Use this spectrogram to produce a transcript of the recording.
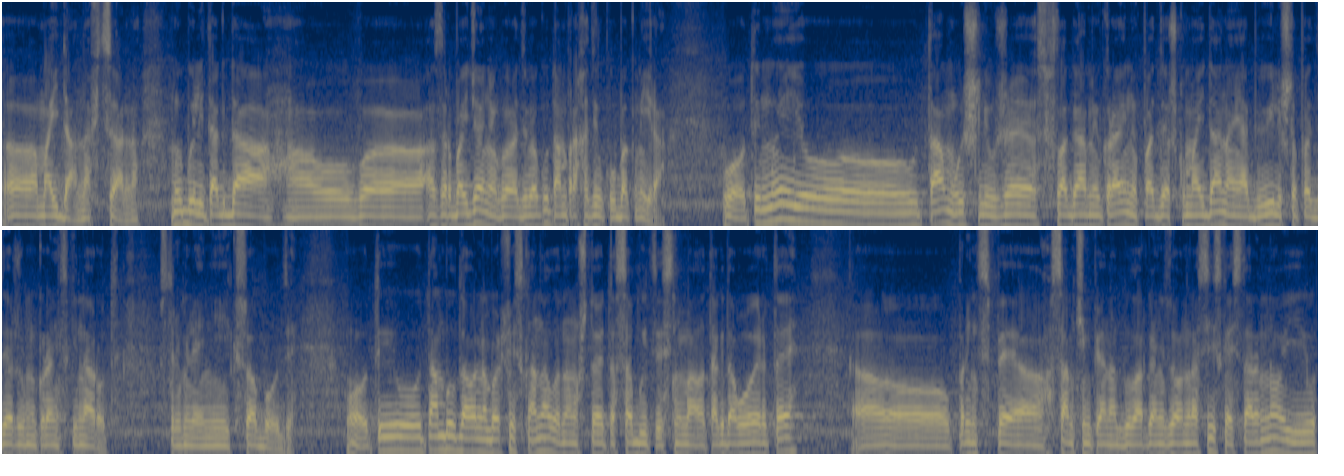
э, Майдан официально. Мы были тогда э, в Азербайджане, в городе Баку, там проходил Кубок мира. Вот. И мы э, там вышли уже с флагами Украины в поддержку Майдана и объявили, что поддерживаем украинский народ в стремлении к свободе. Вот. И там был довольно большой скандал, потому что это событие снимало тогда ОРТ. Э, В принципе, э, сам чемпионат был организован российской стороной, и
